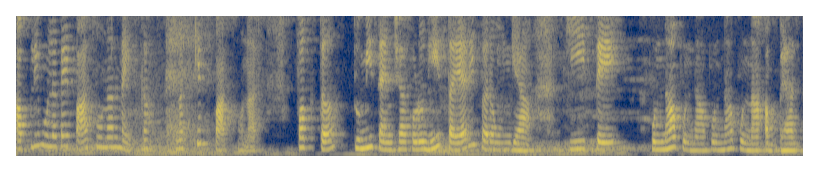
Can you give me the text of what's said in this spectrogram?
आपली मुलं काही पास होणार नाहीत का? नक्कीच पास होणार. फक्त तुम्ही त्यांच्याकडून ही तयारी करवून घ्या की ते पुन्हा पुन्हा पुन्हा पुन्हा अभ्यास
